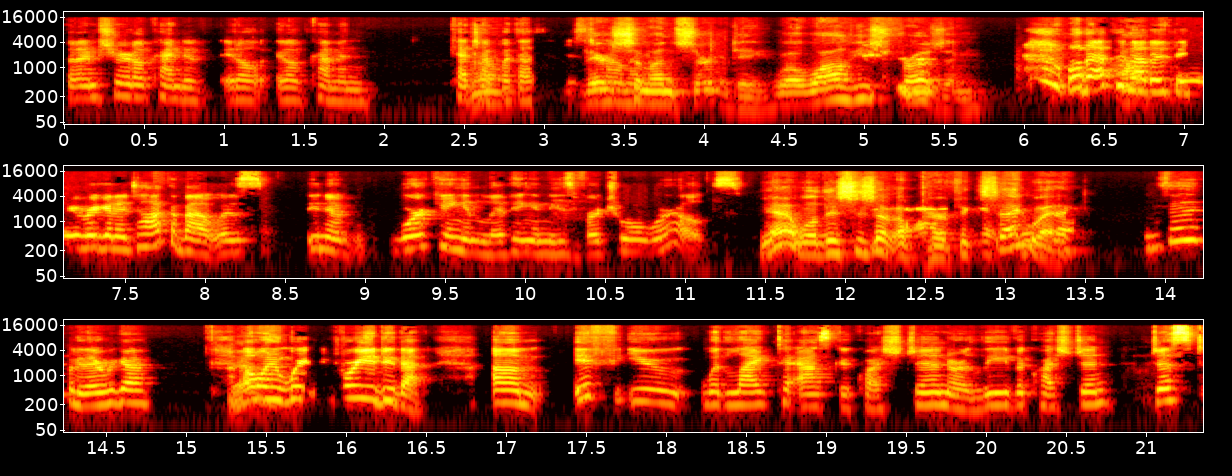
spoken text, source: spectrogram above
but I'm sure it'll kind of it'll it'll come and catch well, up with us. There's some uncertainty. Well, while he's frozen. well, that's another thing we were going to talk about was you know working and living in these virtual worlds. Yeah, well, this is a, a perfect segue. Exactly. There we go. Yeah. Oh, and wait, before you do that, um, if you would like to ask a question or leave a question, just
